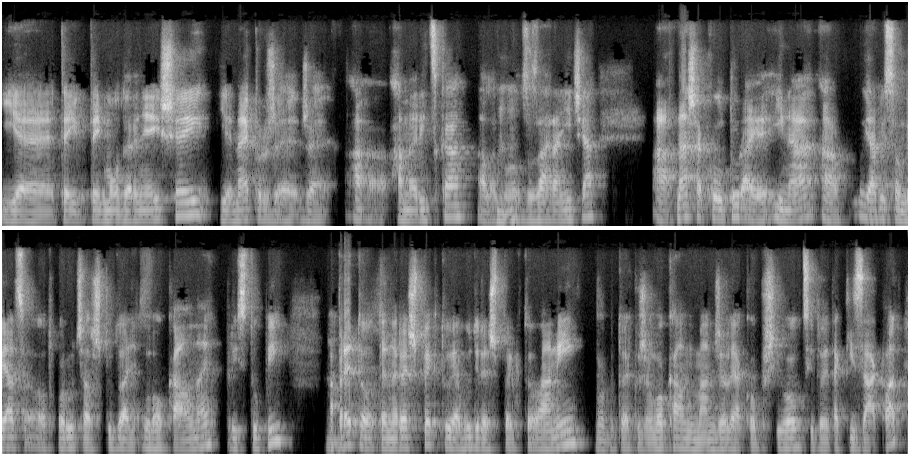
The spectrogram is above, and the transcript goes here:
je tej, tej modernejšej, je najprv, že, že americká alebo mm-hmm. zo zahraničia a naša kultúra je iná a ja by som viac odporúčal študovať lokálne prístupy a preto ten rešpektuje a buď rešpektovaný, lebo to je akože lokálny manžel ako pšivovci, to je taký základ.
